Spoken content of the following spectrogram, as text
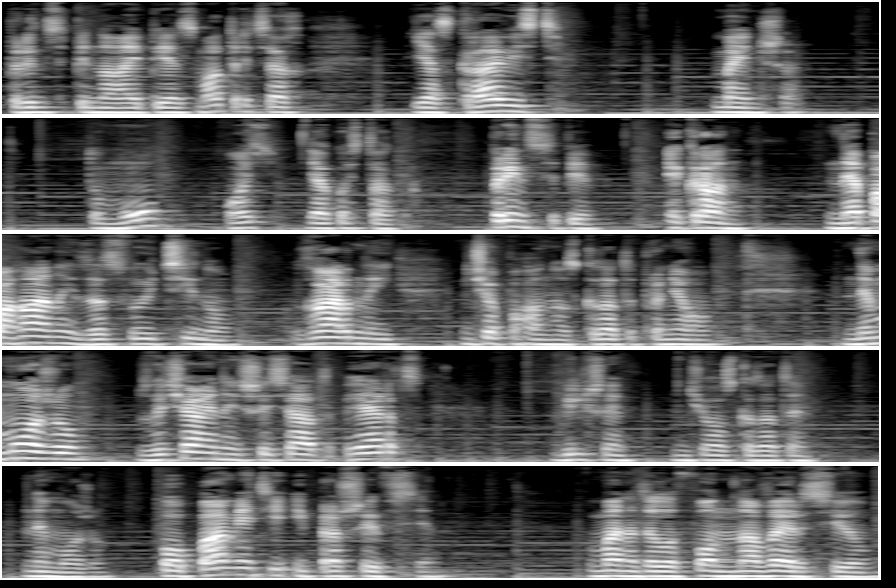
В принципі, на IPS матрицях яскравість менша. Тому ось якось так. В принципі, екран непоганий за свою ціну, гарний, нічого поганого сказати про нього не можу. Звичайний 60 Гц. Більше нічого сказати не можу. По пам'яті і прошивці. У мене телефон на версію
